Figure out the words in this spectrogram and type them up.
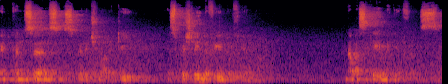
when concerns spirituality, especially in the field of yoga. Namaste, my dear friends.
